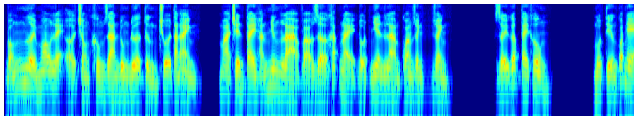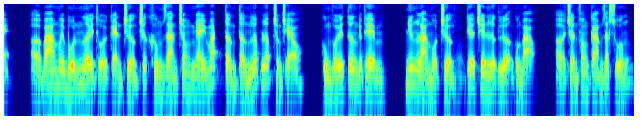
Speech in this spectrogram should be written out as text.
bóng người mau lẹ ở trong không gian đung đưa từng chuỗi tan ảnh, mà trên tay hắn nhưng là vào giờ khắc này đột nhiên làm quang doanh doanh. Giấy gấp tay không. Một tiếng quát nhẹ, ở 34 người thổi kèn trưởng trước không gian trong nháy mắt tầng tầng lớp lớp chồng chéo, cùng với tương điệp thêm, nhưng là một trưởng kia trên lực lượng cuồng bạo, ở Trần Phong cảm giác xuống,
